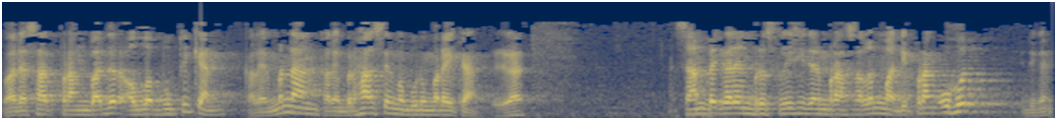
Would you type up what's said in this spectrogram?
pada saat perang Badar Allah buktikan kalian menang, kalian berhasil membunuh mereka, gitu kan? Sampai kalian berselisih dan merasa lemah di perang Uhud, gitu kan?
